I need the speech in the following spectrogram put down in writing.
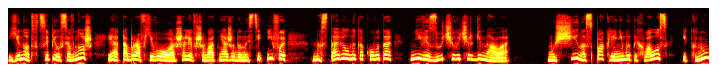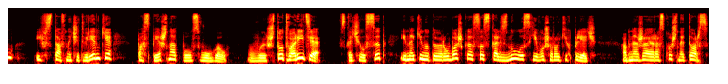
Енот вцепился в нож и, отобрав его у ошалевшего от неожиданности Ифы, наставил на какого-то невезучего чергинала. Мужчина с паклей немытых волос икнул и, встав на четвереньки, поспешно отполз в угол. «Вы что творите?» — вскочил Сет, и накинутая рубашка соскользнула с его широких плеч, обнажая роскошный торс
